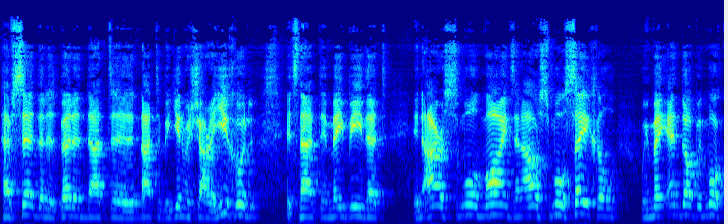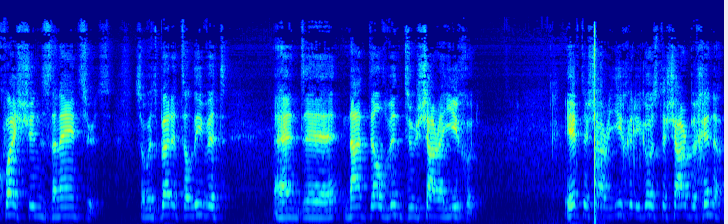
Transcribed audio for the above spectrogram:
have said that it's better not to, not to begin with Shara Yichud. It's not. It may be that in our small minds and our small seichel, we may end up with more questions than answers. So it's better to leave it and uh, not delve into Shara Yichud. After Shara Yichud, he goes to Shar Bechina.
